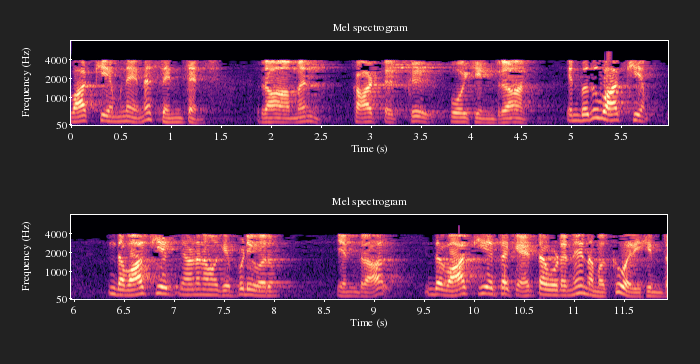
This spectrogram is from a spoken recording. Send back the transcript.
வாக்கியம்னா என்ன? சென்டென்ஸ் ராமன் காட்டுக்கு போகின்றான் என்பது வாக்கியம். இந்த வாக்கிய ஞானம் நமக்கு எப்படி வரும்? என்றால் இந்த வாக்கியத்தை கேட்ட உடனே நமக்கு வருகின்ற.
